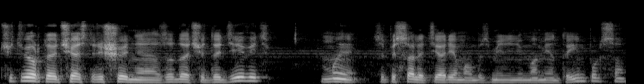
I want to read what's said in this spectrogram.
Четвертая часть решения задачи D9. Мы записали теорему об изменении момента импульса.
